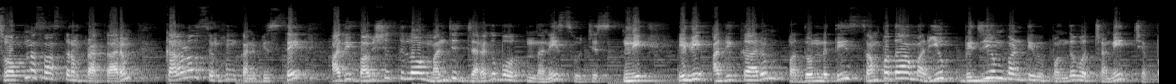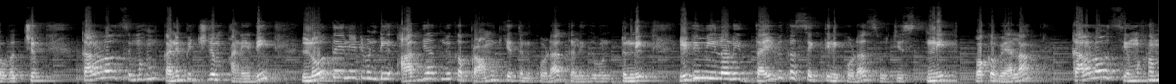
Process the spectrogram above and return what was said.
స్వప్న శాస్త్రం ప్రకారం కలలో సింహం కనిపిస్తే అది భవిష్యత్తులో మంచి జరగబోతుందని సూచిస్తుంది. ఇది అధికారం పదోన్నతి సంపద మరియు విజయం వంటివి పొందవచ్చని చెప్పవచ్చు. కలలో సింహం కనిపించడం అనేది లోతైనటువంటి ఆధ్యాత్మిక ప్రాముఖ్యతను కూడా కలిగి ఉంటుంది. ఇది మీలోని దైవిక శక్తిని కూడా సూచిస్తుంది. ఒకవేళ కలలో సింహం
